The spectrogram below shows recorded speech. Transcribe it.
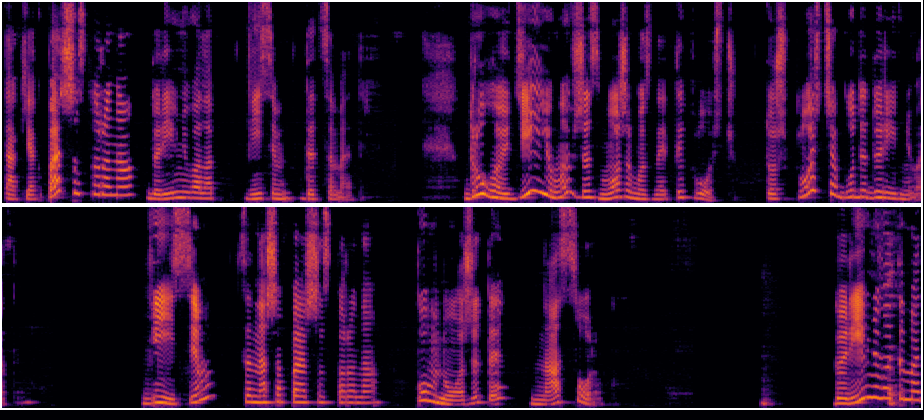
Так як перша сторона дорівнювала 8 дециметрів. Другою дією ми вже зможемо знайти площу. Тож площа буде дорівнювати 8, це наша перша сторона, помножити на 40. Дорівнюватиме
